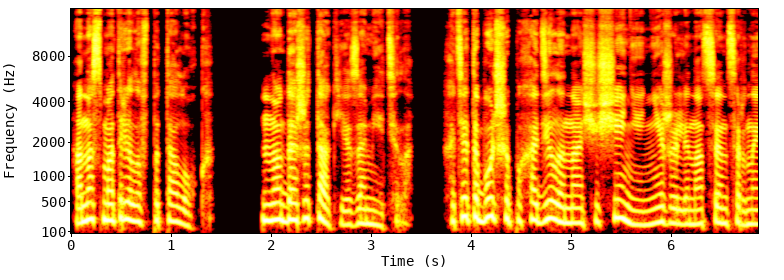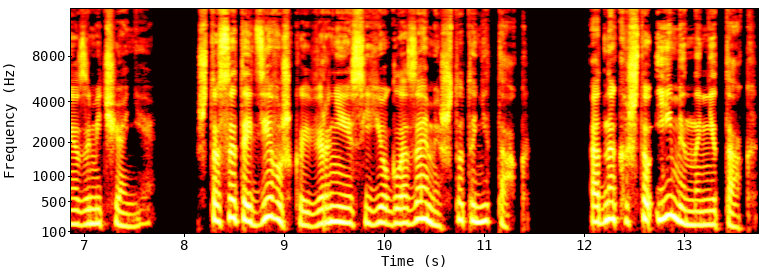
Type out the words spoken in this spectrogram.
она смотрела в потолок. Но даже так я заметила, хотя это больше походило на ощущение, нежели на сенсорное замечание, что с этой девушкой, вернее, с ее глазами, что-то не так. Однако что именно не так,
